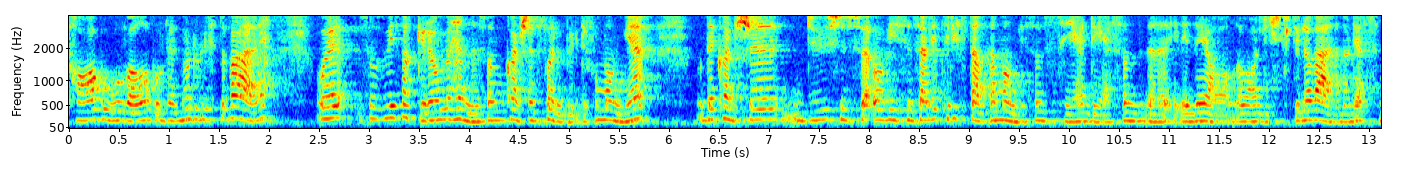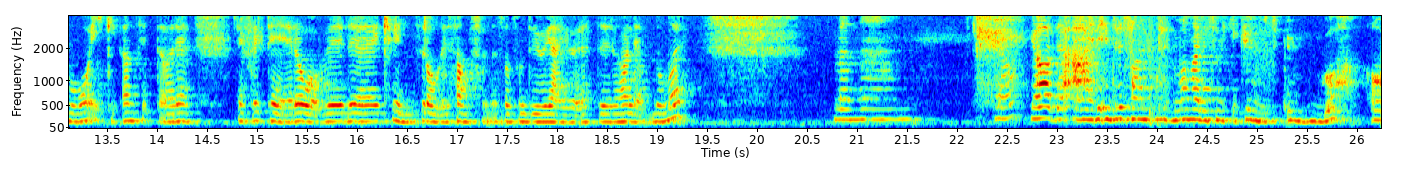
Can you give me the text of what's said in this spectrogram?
ta gode valg? Og hvem har du lyst til å være? Og sånn som Vi snakker om henne som kanskje et forbilde for mange. Og det kanskje du synes, og vi syns er litt trist at det er mange som ser det som det idealet og har lyst til å være når de er små og ikke kan sitte og re reflektere over eh, kvinnens rolle i samfunnet, sånn som du og jeg gjør etter å ha levd noen år. Men eh, ja. ja. det er interessant. Man har liksom ikke kunnet unngå å,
